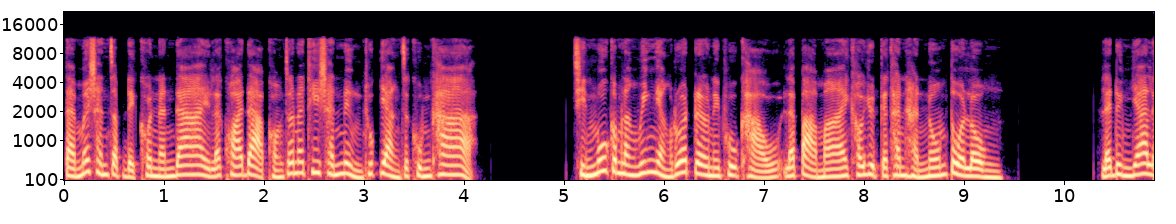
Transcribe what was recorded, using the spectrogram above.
แต่เมื่อฉันจับเด็กคนนั้นได้และคว้าดาบของเจ้าหน้าที่ชั้นหนึ่งทุกอย่างจะคุ้มค่า ชินมู่กำลังวิ่งอย่างรวดเร็วในภูเขา และป่าไม้เขาหยุดกระทันหันโน้มตัวลง และดึงหญ้าเ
